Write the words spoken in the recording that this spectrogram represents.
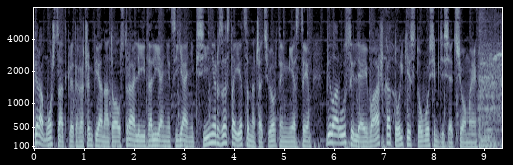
Пераможца адкрытага чэмпіянату Аўстраліі італьянец Янік Сінер застаецца на чацвёртым месцы. Беларусы ля Івашка толькі 187.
